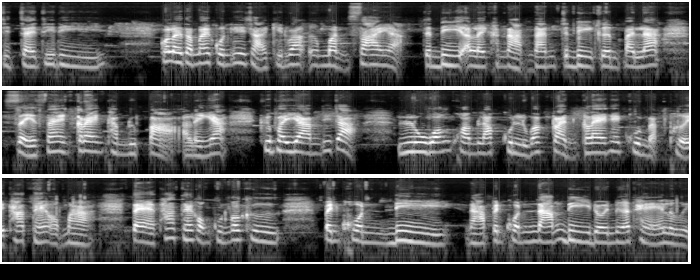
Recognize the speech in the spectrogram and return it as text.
จิตใจที่ดี ก็เลยทำให้คนขี้อิจฉาคิดว่าเออหมันไส้อะ จะดีอะไรขนาดนั้นจะดีเกินไปแล้วเสแสร้งแกล้งทำหรือเปล่าอะไรเงี้ยคือพยายามที่จะล้วงความลับคุณหรือว่ากลั่นแกล้งให้คุณแบบเผยท่าตุแท้ออกมา แต่ท่าตุแท้ของคุณก็คือเป็นคนดีนะเป็นคนน้ำดีโดยเนื้อแท้เลย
